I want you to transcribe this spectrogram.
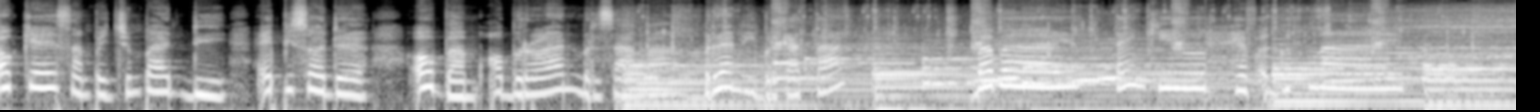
Oke, sampai jumpa di episode Obam obrolan bersama berani berkata. Bye bye, thank you, have a good night.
